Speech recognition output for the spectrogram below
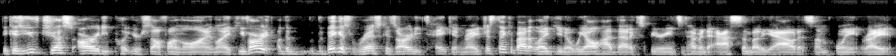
Because you've just already put yourself on the line. Like you've already the, the biggest risk is already taken right? Just think about it like you know we all had that experience of having to ask somebody out at some point right?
